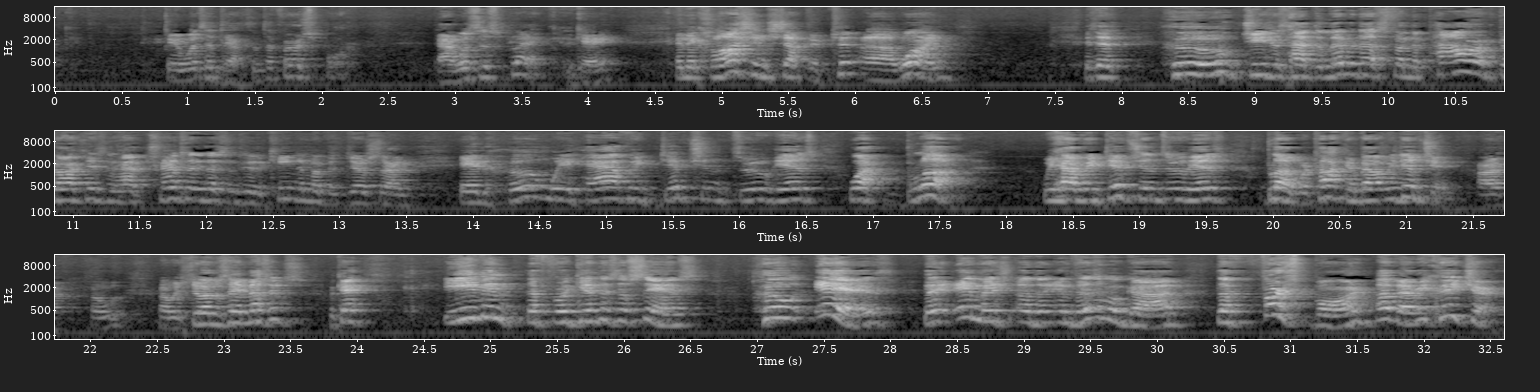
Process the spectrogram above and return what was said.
It was the death of the firstborn. That was this plague, okay? And in Colossians chapter two, uh, 1, it says, Who, Jesus, hath delivered us from the power of darkness and hath translated us into the kingdom of his dear Son, in whom we have redemption through his, what? Blood. We have redemption through his blood. We're talking about redemption. Are, are we still on the same message? Okay? Even the forgiveness of sins, who is the image of the invisible God, the firstborn of every creature.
